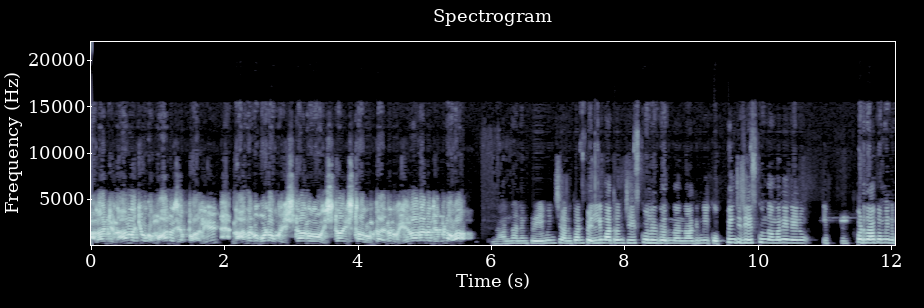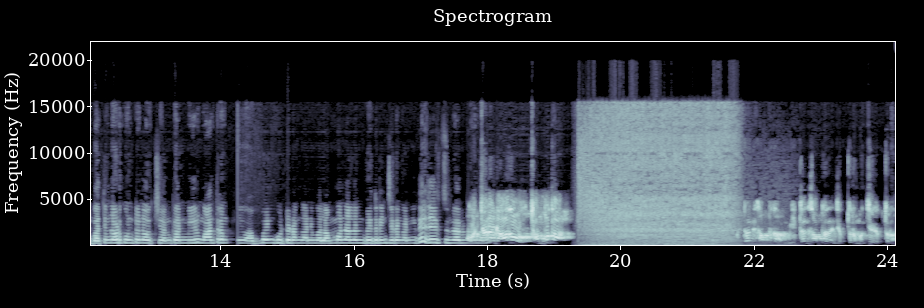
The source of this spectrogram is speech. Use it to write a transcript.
అలాంటి నాన్నకి ఒక మాట చెప్పాలి. నాన్నకు కూడా ఒక ఇష్టాలు ఇష్ట ఇష్టాలు ఉంటాయని నువ్వు ఏనాడైనా చెప్పినావా? నాన్న నేను ప్రేమించాను కానీ పెళ్ళి మాత్రం చేసుకోలేదు కదా నాన్న. అది మీకు ఒప్పించి చేసుకుందామని నేను ఇప్పటిదాకా మీరు బతిమలాడుకుంటూనే వచ్చాను. కానీ మీరు మాత్రం అబ్బాయిని కుట్టడం కానీ వాళ్ళ అమ్మ నాన్నని బెదిరించడం కానీ ఇదే చేస్తున్నారు నేను చెప్తున్నా మంచిగా చెప్తున్నా.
